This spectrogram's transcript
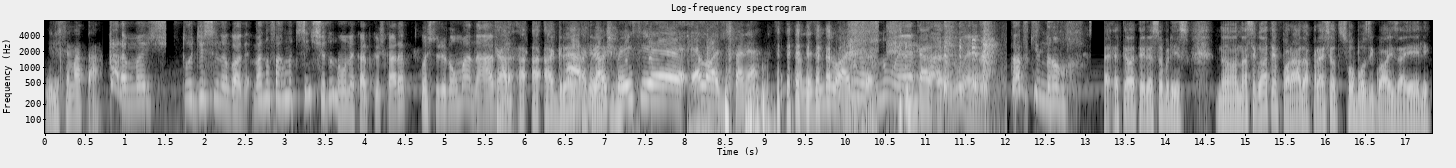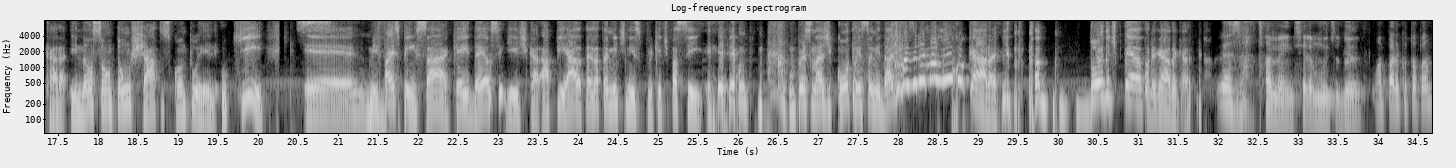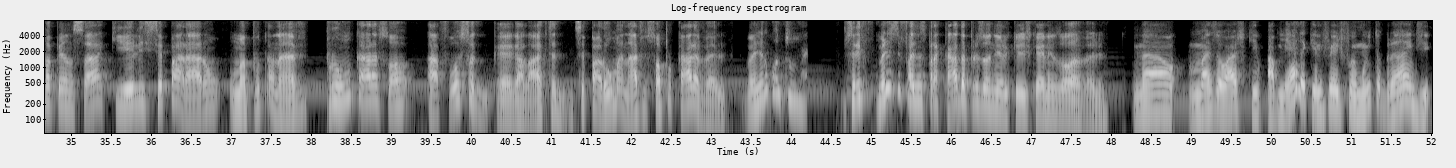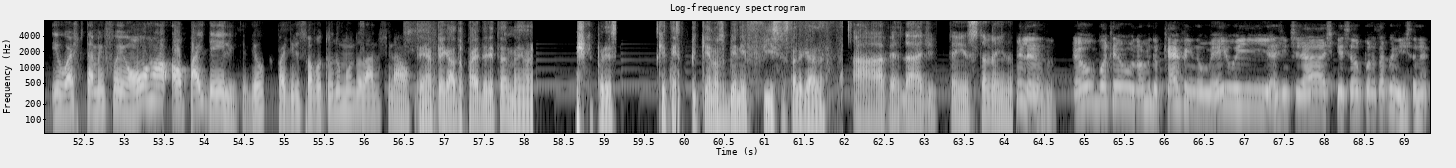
E eles se matar. Cara, mas tu disse o negócio, mas não faz muito sentido não, né, cara? Porque os caras construíram uma nave. Cara, a, a, a, gran- Ah, a afinal, grande. Space é, é lógica, né? É um desenho de lógica. Não, não é, Cara, cara, não é. Claro que não. Eu tenho uma teoria sobre isso. No- na segunda temporada aparecem outros robôs iguais a ele, cara, e não são tão chatos quanto ele. O que é, me faz pensar que a ideia é o seguinte, cara. A piada tá exatamente nisso, porque, tipo assim, ele é um, um personagem contra a insanidade, mas ele é maluco, cara. Ele tá doido de pedra, tá ligado, cara? Exatamente, ele é muito doido. Uma parada que eu tô parando pra pensar é que eles separaram uma puta nave por um cara só. A Força é, Galáctica separou uma nave só pro cara, velho. Imagina quanto. Se ele, imagina se fazem isso pra cada prisioneiro que eles querem isolar, velho. Não, mas eu acho que a merda que ele fez foi muito grande. Eu acho que também foi honra ao pai dele, entendeu? O pai dele salvou todo mundo lá no final. Tem a pegada do pai dele também. que por isso que tem pequenos benefícios, tá ligado? Ah, verdade. Tem isso também, né? Beleza. Eu botei o nome do Kevin no meio e a gente já esqueceu o protagonista, né?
